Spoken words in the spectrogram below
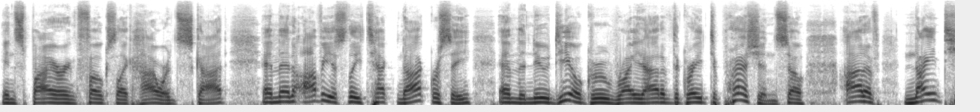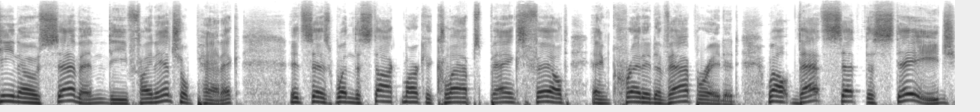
inspiring folks like Howard Scott. And then obviously technocracy and the New Deal grew right out of the Great Depression. So out of 1907, the financial panic, it says when the stock market collapsed, banks failed and credit evaporated. Well, that set the stage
